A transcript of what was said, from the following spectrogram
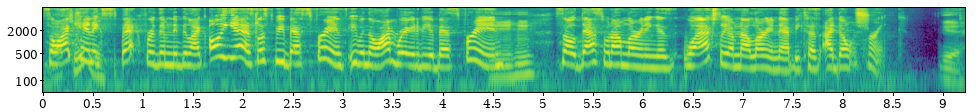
So I can't expect for them to be like, oh yes, let's be best friends, even though I'm ready to be a best friend. Mm-hmm. So that's what I'm learning is well, actually I'm not learning that because I don't shrink. yeah.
